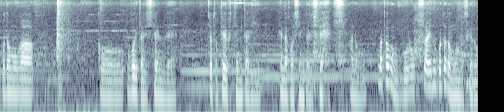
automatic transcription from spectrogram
ー、子供がこう動いたりしてるのでちょっと手振ってみたり変な顔してみたりして あの、まあ、多分56歳のことだと思うんですけど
